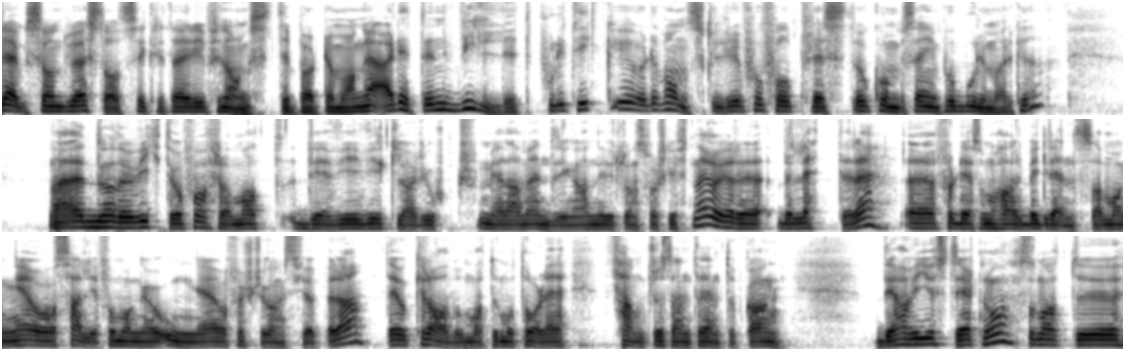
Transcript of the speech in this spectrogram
Laugsand, du er statssekretær i Finansdepartementet. Er dette en villet politikk? Gjør det vanskeligere for folk flest å komme seg inn på boligmarkedet? Nei, nå er Det jo viktig å få fram at det vi virkelig har gjort med de endringene i utlånsforskriften, er å gjøre det lettere eh, for det som har begrensa mange, og særlig for mange unge og førstegangskjøpere. Det er jo kravet om at du må tåle 5% renteoppgang. Det har vi justert nå, sånn at du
